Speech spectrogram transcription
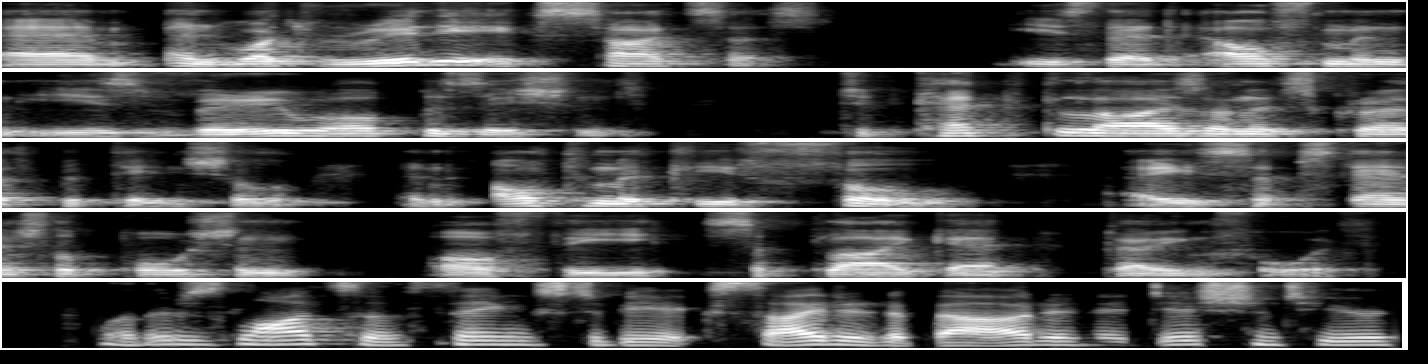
Um, and what really excites us is that Alphamin is very well positioned to capitalize on its growth potential and ultimately fill a substantial portion of the supply gap going forward. Well, there's lots of things to be excited about in addition to your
